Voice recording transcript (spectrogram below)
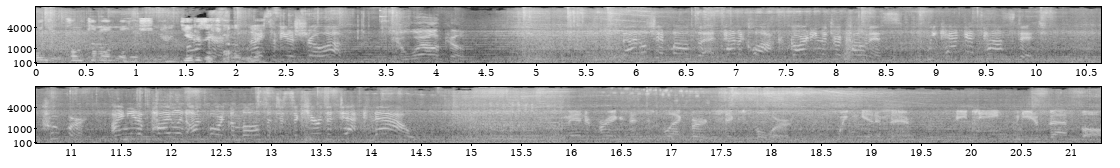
Önce bir komutan olmaz olsun yani geri zekalı bu ya. Nice of to show up. You're welcome. Battleship Malta at 10 o'clock, guarding the Draconis. We can't get past it. Cooper, I need a pilot on board the Malta to secure the deck now. Commander Briggs, this is Blackbird 6-4. We can get him there. BT, we need a fastball.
